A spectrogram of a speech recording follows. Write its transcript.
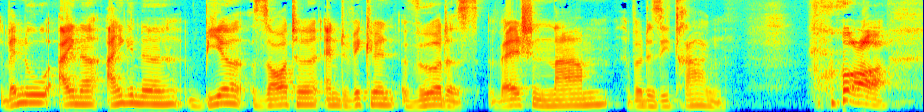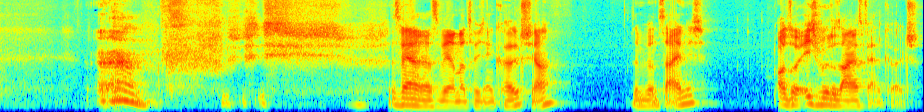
wenn du eine eigene Biersorte entwickeln würdest, welchen Namen würde sie tragen? Boah. Das wäre, das wäre natürlich ein Kölsch, ja? Sind wir uns da einig? Also ich würde sagen, es wäre ein Kölsch.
